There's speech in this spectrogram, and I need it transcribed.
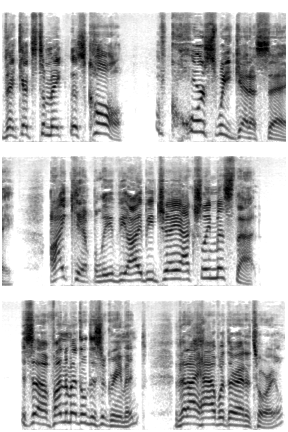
that gets to make this call. Of course we get a say. I can't believe the IBJ actually missed that. It's a fundamental disagreement that I have with their editorial.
